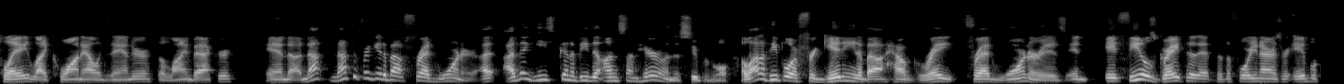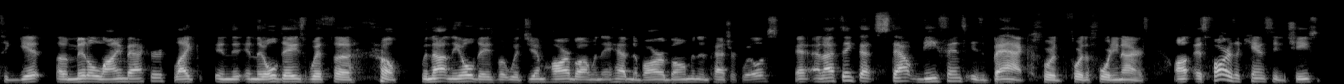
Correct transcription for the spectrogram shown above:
play like Kwon Alexander, the linebacker, and uh, not not to forget about Fred Warner. I, I think he's going to be the unsung hero in the Super Bowl. A lot of people are forgetting about how great Fred Warner is. And it feels great that, that the 49ers are able to get a middle linebacker like in the in the old days with uh, well, well, not in the old days, but with Jim Harbaugh when they had NaVorro Bowman and Patrick Willis. And, and I think that stout defense is back for, for the 49ers. Uh, as far as the Kansas City Chiefs,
